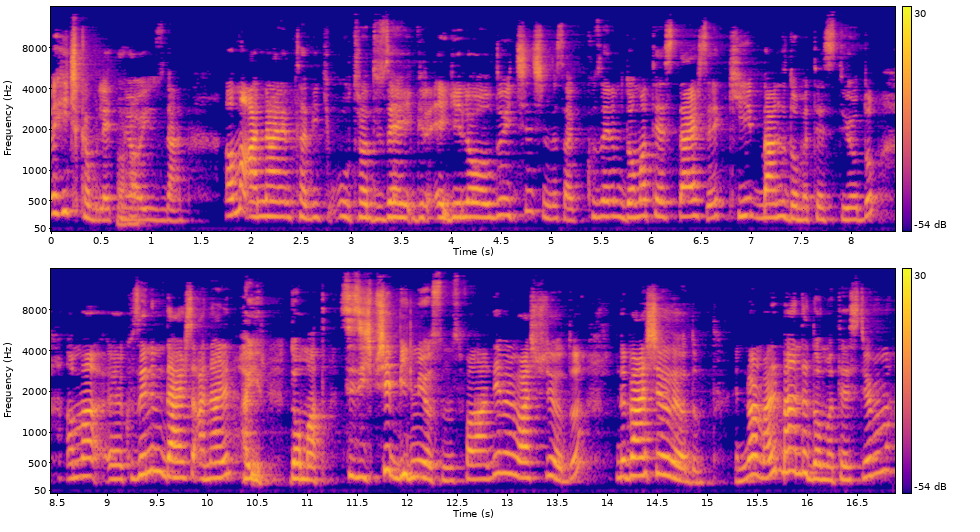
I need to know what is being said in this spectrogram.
ve hiç kabul etmiyor Aha. o yüzden. Ama anneannem tabii ki ultra düzey bir Egeli olduğu için şimdi mesela kuzenim domates derse ki ben de domates diyordum. Ama e, kuzenim derse anneannem hayır domat siz hiçbir şey bilmiyorsunuz falan diye böyle başlıyordu. Ve ben şey oluyordum. Yani normalde ben de domates diyorum ama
